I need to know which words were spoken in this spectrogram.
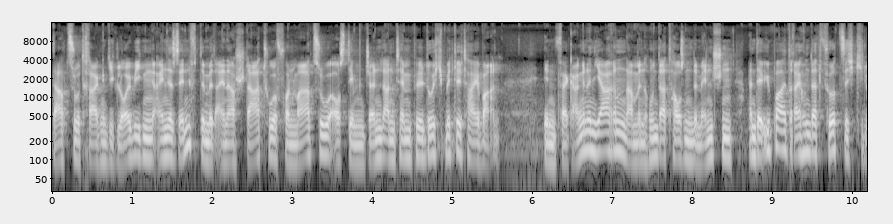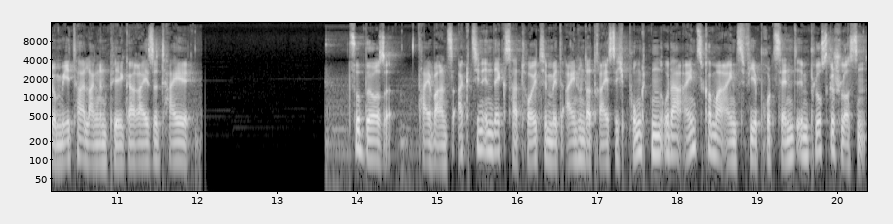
Dazu tragen die Gläubigen eine Sänfte mit einer Statue von Mazu aus dem Zhenlan-Tempel durch Mitteltaiwan. In vergangenen Jahren nahmen Hunderttausende Menschen an der über 340 Kilometer langen Pilgerreise teil. Zur Börse. Taiwans Aktienindex hat heute mit 130 Punkten oder 1,14 Prozent im Plus geschlossen.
